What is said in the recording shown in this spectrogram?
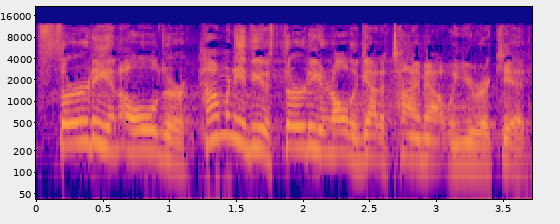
30 and older, how many of you 30 and older got a timeout when you were a kid?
